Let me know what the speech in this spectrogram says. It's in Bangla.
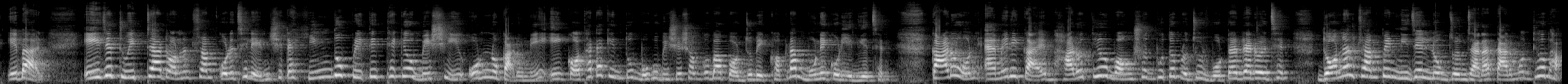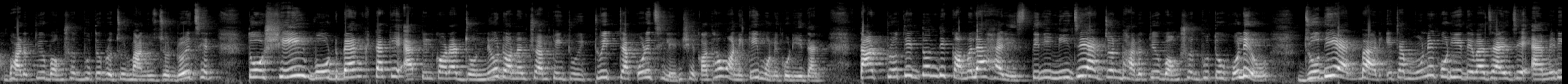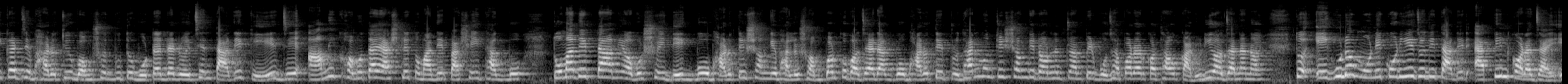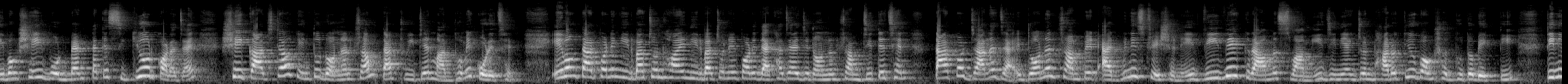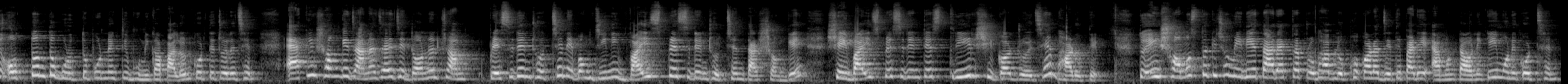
এবার, এই যে টুইটটা ডোনাল্ড ট্রাম্প করেছিলেন, সেটা হিন্দু প্রীতির থেকেও বেশি অন্য কারণে। এই কথাটা কিন্তু বহু বিশেষজ্ঞ বা পর্যবেক্ষকরা মনে করিয়ে দিয়েছেন। কারণ, আমেরিকায় ভারতীয় বংশোদ্ভূত প্রচুর ভোটাররা রয়েছেন। ডোনাল্ড ট্রাম্পের নিজের লোকজন যারা, তার মধ্যেও ভারতীয় বংশোদ্ভূত প্রচুর মানুষজন রয়েছেন। তো সেই ভোট ব্যাংকটাকে অ্যাপিল করার জন্যও ডোনাল্ড ট্রাম্প এই টুইটটা করেছিলেন, সে কথাও অনেকেই মনে করিয়ে দেন। তার প্রতিদ্বন্দ্বী কমলা হ্যারিস, তিনি নিজে একজন ভারতীয় বংশোদ্ভূত হলেও, যদি একবার এটা মনে করিয়ে দেওয়া যায় যে আমেরিকার যে ভারতীয় বংশোদ্ভূত ভোটাররা রয়েছেন তাদেরকে যে আমি ক্ষমতায় আসলে তোমাদের পাশেই থাকব, তোমাদেরটা আমি অবশ্যই দেখব, ভারতের সঙ্গে ভালো সম্পর্ক বজায় রাখব, ভারতের প্রধানমন্ত্রীর সঙ্গে ডোনাল্ড ট্রাম্পের বোঝাপড়ার কথাও কারুরই অজানা নয়। তো এগুলো মনে করিয়ে যদি তাদের অ্যাপিল করা যায় এবং সেই ভোট ব্যাংকটাকে সিকিওর করা যায়, সেই কাজটাও কিন্তু ডোনাল্ড ট্রাম্প তার টুইটের মাধ্যমে করেছেন। এবং তারপরে নির্বাচন হয়, নির্বাচনের পরে দেখা যায় যে ডোনাল্ড ট্রাম্প জিতেছেন। তারপর জানা যায়, ডোনাল্ড ট্রাম্পের অ্যাডমিনিস্ট্রেশনে বিবেক রামস্বামী যিনি একজন ভারতীয় বংশোদ্ভূত ব্যক্তি, তিনি অত্যন্ত গুরুত্বপূর্ণ একটি ভূমিকা পালন করতে চলেছেন। একই সঙ্গে জানা যায় যে ডোনাল্ড ট্রাম্প প্রেসিডেন্ট হচ্ছেন এবং যিনি ভাইস প্রেসিডেন্ট হচ্ছেন তার সঙ্গে, সেই ভাইস প্রেসিডেন্টের স্ত্রীর শিকড় রয়েছে ভারতে। তো এই সমস্ত কিছু মিলিয়ে তার একটা প্রভাব লক্ষ্য করা যেতে পারে এমনটা অনেকেই মনে করছেন।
